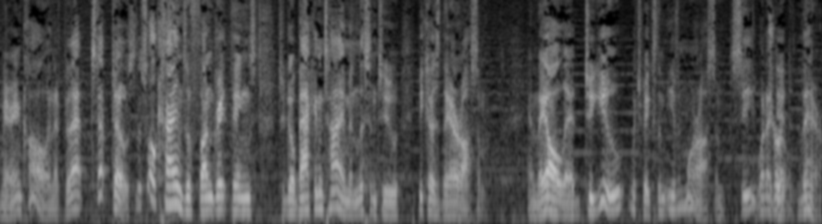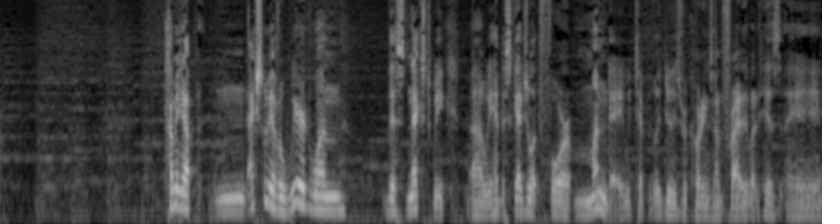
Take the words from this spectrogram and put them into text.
Marian Call, and after that, Steptoes. There's all kinds of fun, great things to go back in time and listen to because they are awesome. And they all led to you, which makes them even more awesome. See what I did there. Coming up, actually, we have a weird one this next week. Uh, we had to schedule it for Monday. We typically do these recordings on Friday, but his uh,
